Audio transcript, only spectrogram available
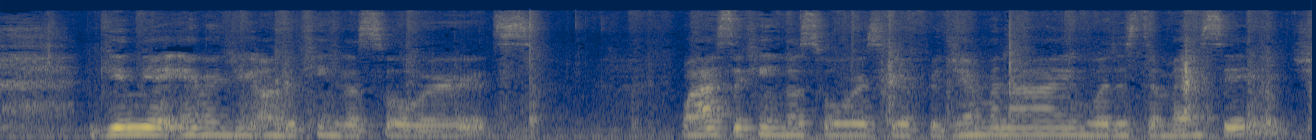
Give me an energy on the king of swords. Why is the king of swords here for gemini? What is the message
